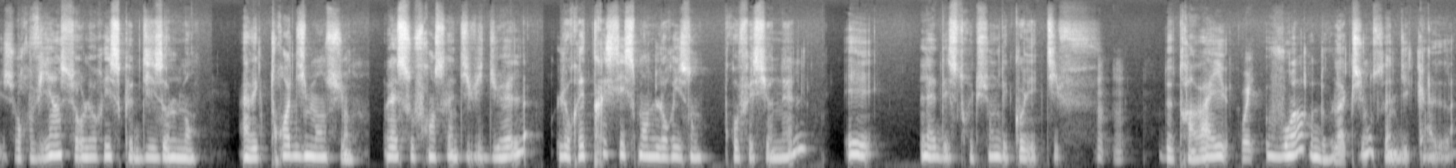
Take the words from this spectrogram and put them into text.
Je reviens sur le risque d'isolement avec trois dimensions la souffrance individuelle, le rétrécissement de l'horizon professionnel et la destruction des collectifs de travail, voire de l'action syndicale.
